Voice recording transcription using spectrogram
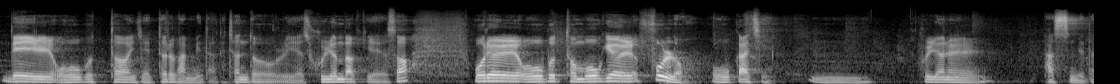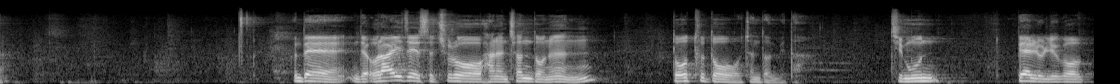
내일 오후부터 이제 들어갑니다. 그 전도를 위해서 훈련받기 위해서 월요일 오후부터 목요일 풀로 오후까지 음, 훈련을 받습니다. 근데 이제 어라이즈에서 주로 하는 전도는 도투도 전도입니다. 지문 벨 울리고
